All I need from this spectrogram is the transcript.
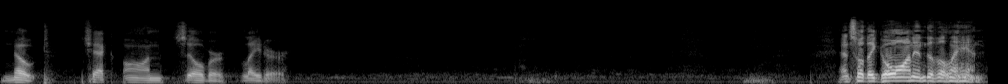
Note, check on silver later. And so they go on into the land.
